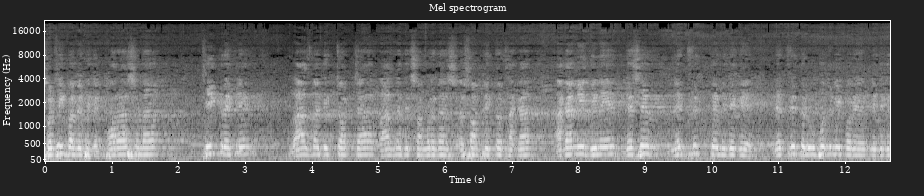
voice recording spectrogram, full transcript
সঠিকভাবে থেকে পড়াশোনা ঠিক রেখে রাজনৈতিক চর্চা, রাজনৈতিক সংগঠনের সম্পৃক্ত থাকা, আগামী দিনে দেশের নেতৃত্বে নিজেকে, নেতৃত্বের উপযোগী করে নিজেকে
